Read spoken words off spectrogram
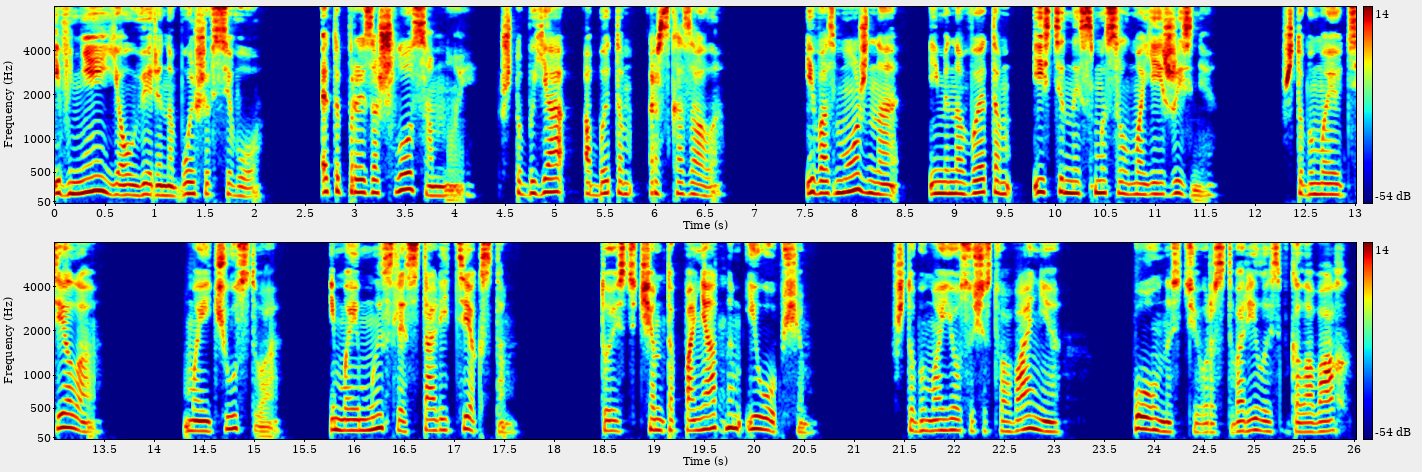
И в ней, я уверена, больше всего. Это произошло со мной, чтобы я об этом рассказала. И, возможно, именно в этом истинный смысл моей жизни. Чтобы мое тело, мои чувства и мои мысли стали текстом, то есть чем-то понятным и общим, чтобы мое существование полностью растворилось в головах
